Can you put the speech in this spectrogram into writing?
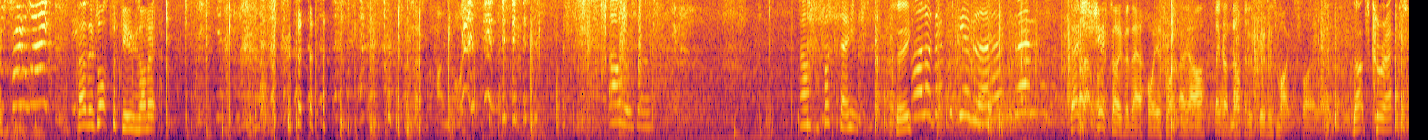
Sweet. No, there's lots of fuse on it. Oh my god. Oh, for fuck's sake. See? Oh, look, they're pretty over there. Look at them. They're shit over there, Hoy, is what they are. They've got They're not as good as Mike's fireworks. That's correct.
